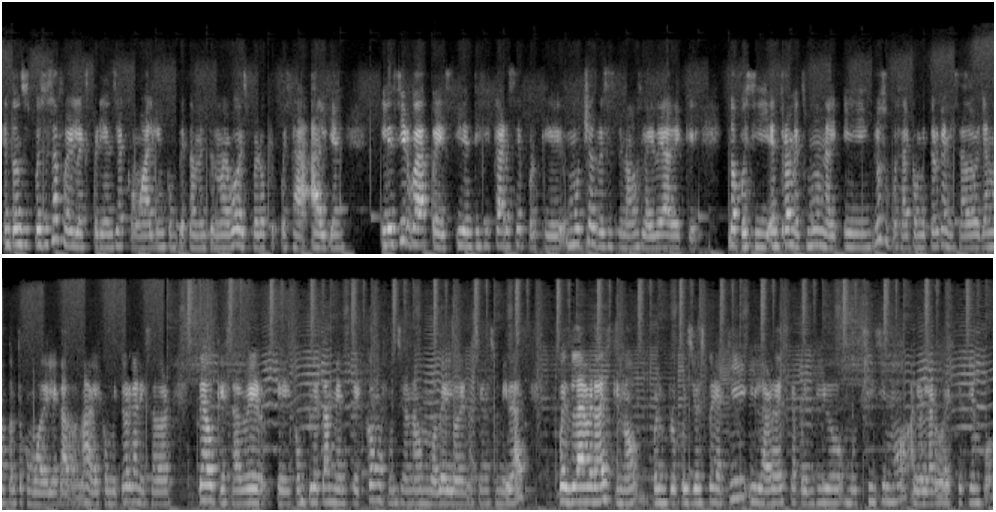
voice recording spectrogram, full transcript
Entonces pues esa fue la experiencia como alguien completamente nuevo, espero que pues a alguien le sirva pues identificarse porque muchas veces tenemos la idea de que no, pues si entro a Mexmoon e incluso pues al comité organizador, ya no tanto como delegado, ¿no? Al comité organizador tengo que saber eh, completamente cómo funciona un modelo de Naciones Unidas. Pues la verdad es que no, por ejemplo, pues yo estoy aquí y la verdad es que he aprendido muchísimo a lo largo de este tiempo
